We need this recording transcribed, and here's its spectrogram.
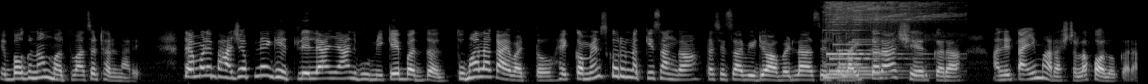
हे बघणं महत्वाचं ठरणार आहे. त्यामुळे भाजपने घेतलेल्या या भूमिकेबद्दल तुम्हाला काय वाटतं? हे कमेंट्स करून नक्की सांगा. तसेच हा व्हिडिओ आवडला असेल तर लाईक करा शेअर करा आणि टाईम महाराष्ट्राला फॉलो करा.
